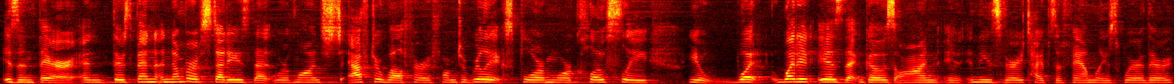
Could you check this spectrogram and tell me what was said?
isn't there. And there's been a number of studies that were launched after welfare reform to really explore more closely, you know, what, what it is that goes on in, in these very types of families where there,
